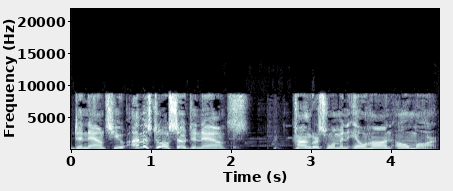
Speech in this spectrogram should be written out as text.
denounce you. I must also denounce Congresswoman Ilhan Omar.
